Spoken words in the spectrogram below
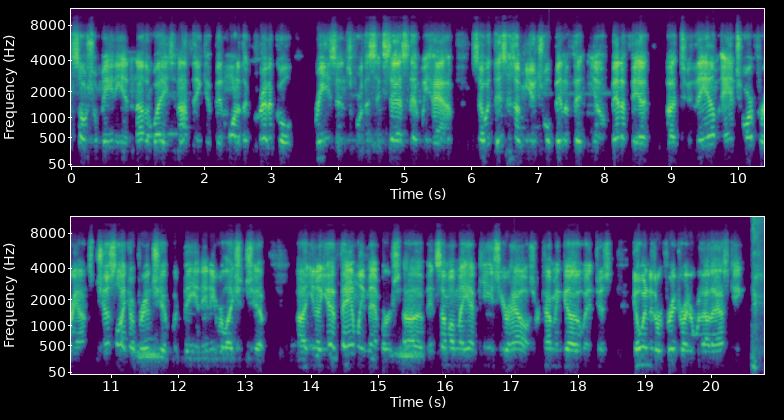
social media and in other ways. And I think have been one of the critical reasons for the success that we have. So this is a mutual benefit, you know, benefit uh, to them and to our friends, just like a friendship would be in any relationship. Uh, you know, you have family members, uh, and some of them may have keys to your house or come and go and just go into the refrigerator without asking.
